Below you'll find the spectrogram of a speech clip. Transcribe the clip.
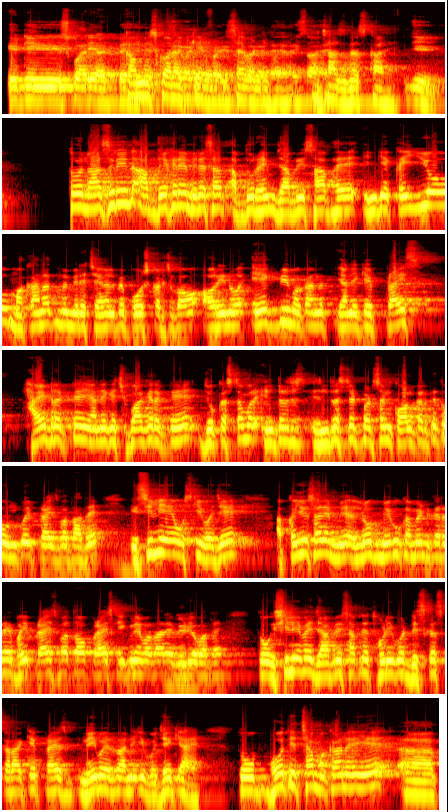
एटी स्क्वायर यार्ड पे कम स्क्वायर 75 के ऐसा गज का है। जी। तो नाजरीन, आप देख रहे हैं मेरे साथ अब्दुल रहीम जाबरी साहब है। इनके कईयों मकानात में मेरे चैनल पे पोस्ट कर चुका हूँ और इन्होंने एक भी मकान यानी कि प्राइस हाइड रखते हैं, यानी कि छुपा के रखते हैं। जो कस्टमर इंटरेस्टेड पर्सन कॉल करते तो उनको ही प्राइस बताते इसीलिए उसकी वजह, अब कई सारे लोग मेरे को कमेंट कर रहे हैं, भाई प्राइस बताओ प्राइस क्यों नहीं बता रहे वीडियो बताए? तो इसीलिए मैं जाबरी साहब से थोड़ी बहुत डिस्कस करा के प्राइस नहीं बताने की वजह क्या है। तो बहुत ही अच्छा मकान है ये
